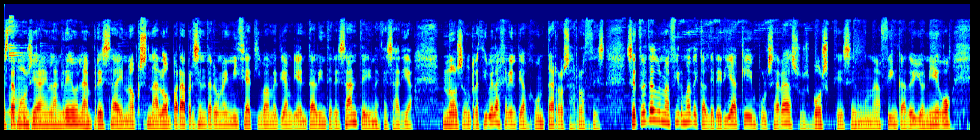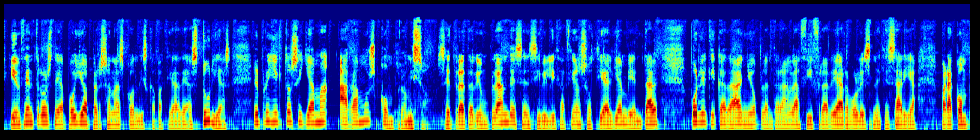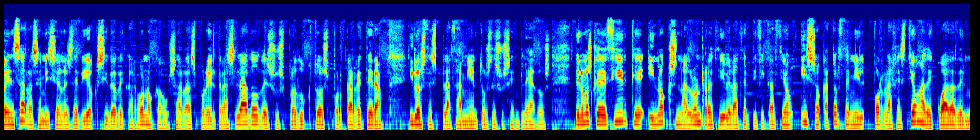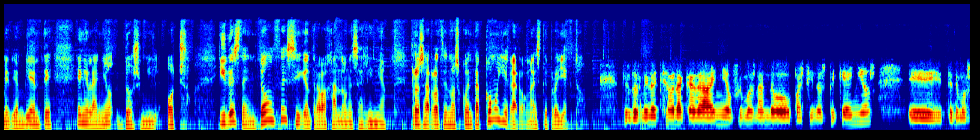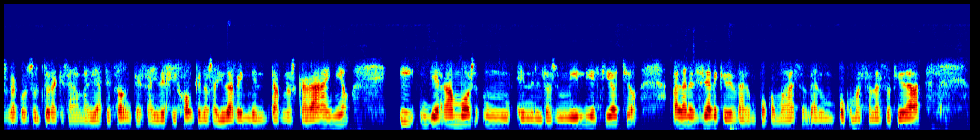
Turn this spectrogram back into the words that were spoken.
Estamos ya en Langreo, en la empresa Enox Nalón, para presentar una iniciativa medioambiental interesante y necesaria. Nos recibe la gerente adjunta Rosa Roces. Se trata de una firma de calderería que impulsará sus bosques en una finca de Olloniego y en centros de apoyo a personas con discapacidad de Asturias. El proyecto se llama Hagamos Compromiso. Se trata de un plan de sensibilización social y ambiental por el que cada año plantarán la cifra de árboles necesaria para compensar las emisiones de dióxido de carbono causadas por el traslado de sus productos por carretera y los desplazamientos de sus empleados. Tenemos que decir que Inox Nalón recibe la certificación ISO 14000 por la gestión adecuada del medio ambiente en el año 2008 y desde entonces siguen trabajando en esa línea. Rosa Roces nos cuenta cómo llegaron a este proyecto. Del 2008 ahora cada año fuimos dando pasinos pequeños. Eh, tenemos una consultora que se llama María Cezón, que es ahí de Gijón, que nos ayuda a reinventarnos cada año y llegamos mm, en el 2018 a la necesidad de querer dar un poco más, dar un poco más a la sociedad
